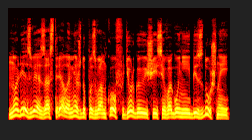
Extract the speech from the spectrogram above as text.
но лезвие застряло между позвонков, дергающейся в агонии бездушной.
